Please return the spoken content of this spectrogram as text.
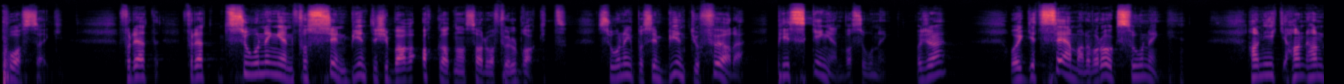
på seg. Fordi at, fordi at Soningen for synd begynte ikke bare akkurat når han sa det var fullbrakt. Soningen på synd begynte jo før det. Piskingen var soning. Var ikke det? Og i Getsemane var det òg soning. Han gikk, han, han,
